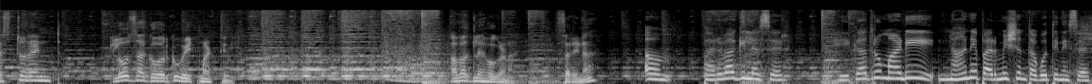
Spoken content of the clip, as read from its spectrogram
ರೆಸ್ಟೋರೆಂಟ್ ಕ್ಲೋಸ್ ಆಗೋವರೆಗೂ ವೆಯ್ಟ್ ಮಾಡ್ತೀನಿ. ಅವಾಗಲೇ ಹೋಗೋಣ. ಸರಿನಾ? ಪರವಾಗಿಲ್ಲ, ಸರ್. ಹೇಗಾದರೂ ಮಾಡಿ ನಾನೇ ಪರ್ಮಿಷನ್ ತಗೋತೀನಿ, ಸರ್.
